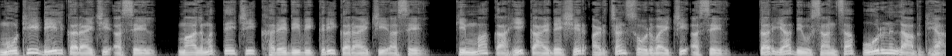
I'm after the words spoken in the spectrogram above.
मोठी डील करायची असेल मालमत्तेची खरेदी विक्री करायची असेल किंवा काही कायदेशीर अडचण सोडवायची असेल तर या दिवसांचा पूर्ण लाभ घ्या.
